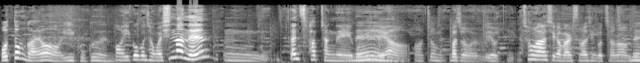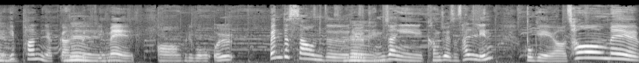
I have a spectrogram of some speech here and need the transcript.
어떤가요, 이 곡은? 어, 이 곡은 정말 신나는, 음, 댄스 팝 장르의 네. 곡인데요. 어, 좀, 맞아요. 요- 청하 씨가 말씀하신 것처럼 네. 되게 hip한 약간 네. 느낌의, 어, 그리고 올, 밴드 사운드를 네. 굉장히 강조해서 살린 곡이에요. 처음에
